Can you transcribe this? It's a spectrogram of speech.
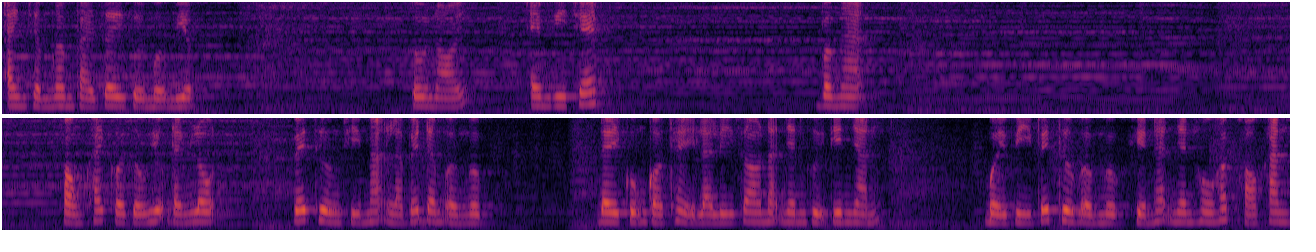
Anh trầm ngâm vài giây rồi mở miệng. Tôi nói, em ghi chép. Vâng ạ. Phòng khách có dấu hiệu đánh lộn, vết thương chí mạng là vết đâm ở ngực. Đây cũng có thể là lý do nạn nhân gửi tin nhắn. Bởi vì vết thương ở ngực khiến nạn nhân hô hấp khó khăn,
